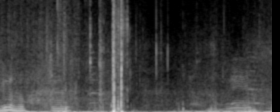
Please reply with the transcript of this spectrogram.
Beautiful. Yeah. Man.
